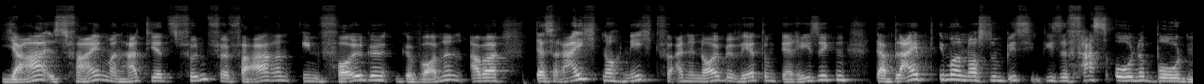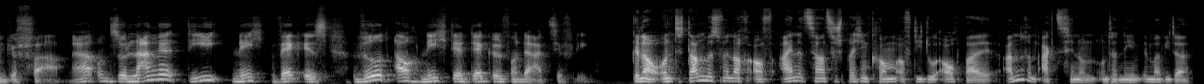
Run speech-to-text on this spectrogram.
Ja, ist fein, man hat jetzt fünf Verfahren in Folge gewonnen, aber das reicht noch nicht für eine Neubewertung der Risiken. Da bleibt immer noch so ein bisschen diese Fass ohne Bodengefahr. Ja? Und solange die nicht weg ist, wird auch nicht der der Deckel von der Aktie fliegen. Genau, und dann müssen wir noch auf eine Zahl zu sprechen kommen, auf die du auch bei anderen Aktien und Unternehmen immer wieder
